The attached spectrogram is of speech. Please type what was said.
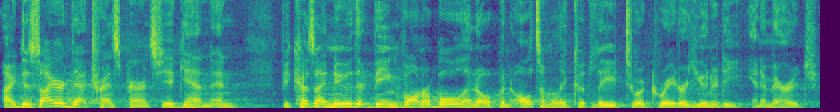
I desired that transparency again, and because I knew that being vulnerable and open ultimately could lead to a greater unity in a marriage.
